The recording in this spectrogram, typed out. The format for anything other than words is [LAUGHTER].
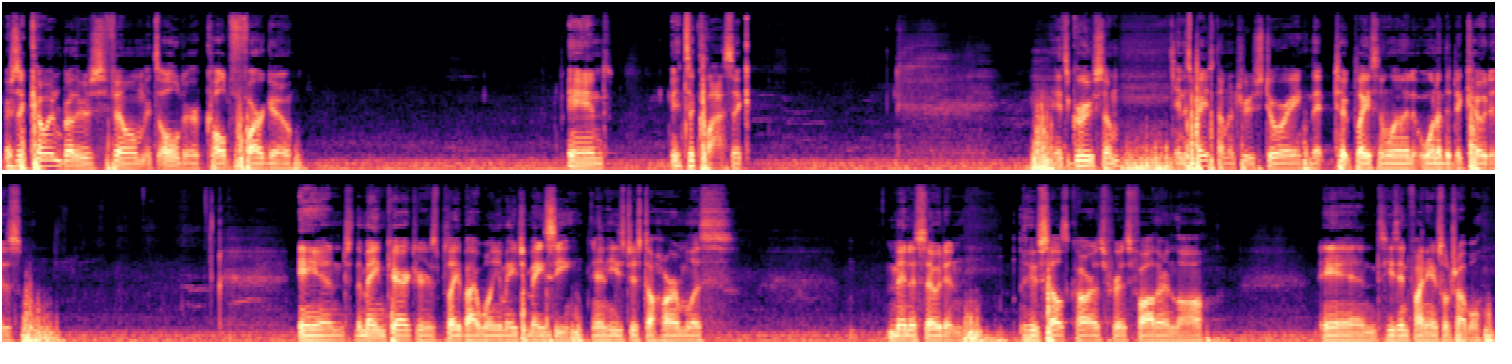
There's a Coen Brothers film, it's older, called Fargo. And it's a classic. It's gruesome, and it's based on a true story that took place in one of the, one of the Dakotas. And the main character is played by William H. Macy, and he's just a harmless Minnesotan who sells cars for his father in law, and he's in financial trouble.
